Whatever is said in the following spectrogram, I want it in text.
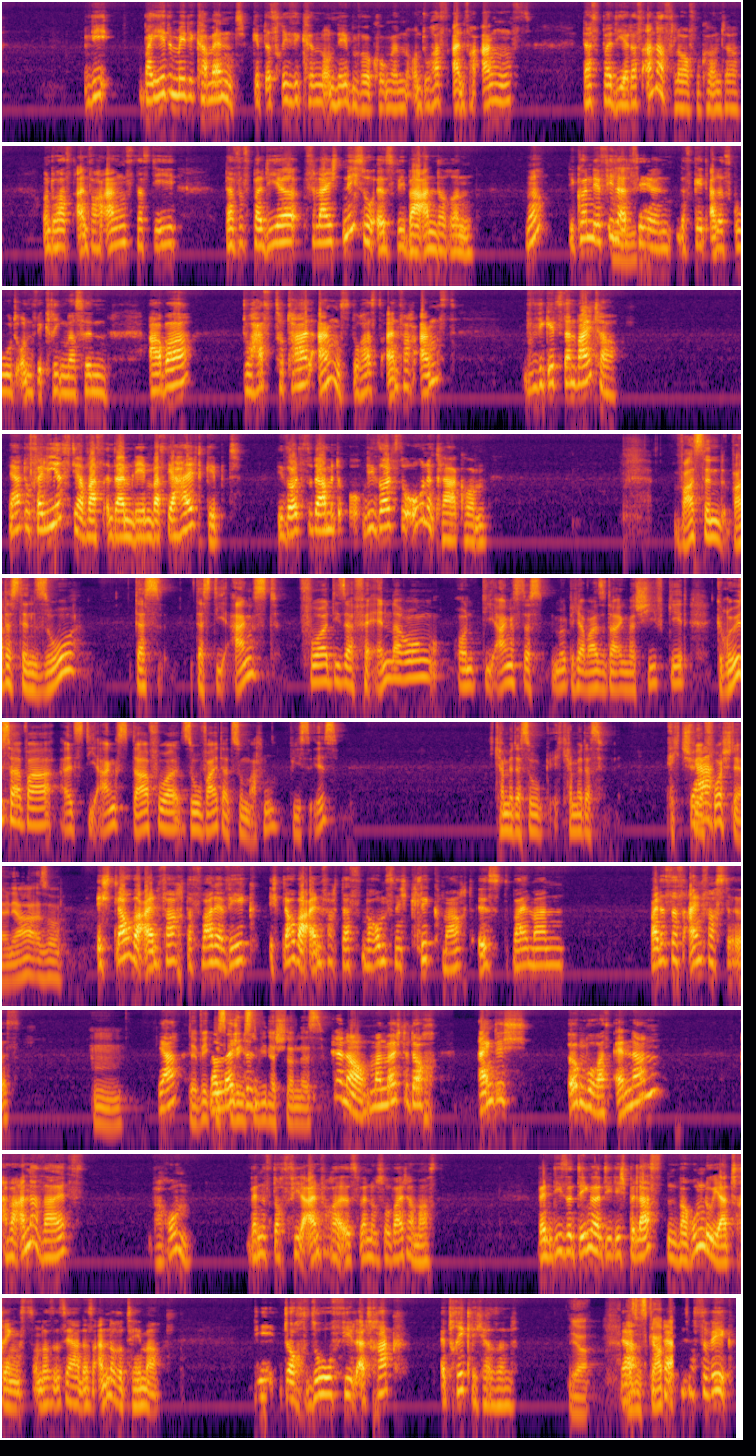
wie bei jedem Medikament gibt es Risiken und Nebenwirkungen und du hast einfach Angst, dass bei dir das anders laufen könnte. Und du hast einfach Angst, dass die, dass es bei dir vielleicht nicht so ist wie bei anderen. Ne? Die können dir viel mhm. erzählen, das geht alles gut und wir kriegen das hin. Aber du hast total Angst. Du hast einfach Angst, wie geht's dann weiter? Ja, du verlierst ja was in deinem Leben, was dir Halt gibt. Wie sollst du damit, wie sollst du ohne klarkommen? War es denn, war das denn so, dass, dass die Angst vor dieser Veränderung und die Angst, dass möglicherweise da irgendwas schief geht, größer war als die Angst davor, so weiterzumachen, wie es ist? Ich kann mir das so, ich kann mir das echt schwer ja. vorstellen, ja, also ich glaube einfach, das war der Weg. Ich glaube einfach, dass, warum es nicht Klick macht, ist, weil man, weil es das Einfachste ist. Hm. Ja? Der Weg man des möchte, geringsten Widerstandes. Genau. Man möchte doch eigentlich irgendwo was ändern, aber andererseits, warum? Wenn es doch viel einfacher ist, wenn du es so weitermachst. Wenn diese Dinge, die dich belasten, warum du ja trinkst, und das ist ja das andere Thema, die doch so viel Ertrag erträglicher sind. Ja, ja also es gab. Der einfachste Weg.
